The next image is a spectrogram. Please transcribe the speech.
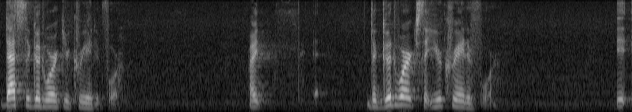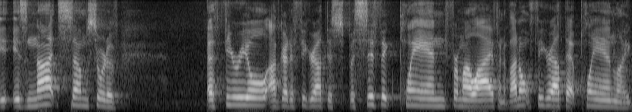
That's the good work you're created for. Right? The good works that you're created for it is not some sort of ethereal, I've got to figure out this specific plan for my life, and if I don't figure out that plan, like,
